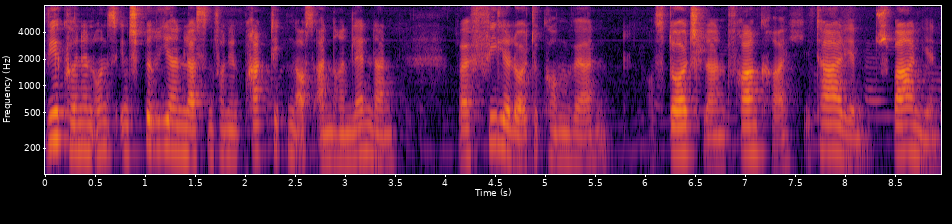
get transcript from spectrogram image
Wir können uns inspirieren lassen von den Praktiken aus anderen Ländern, weil viele Leute kommen werden aus Deutschland, Frankreich, Italien, Spanien,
